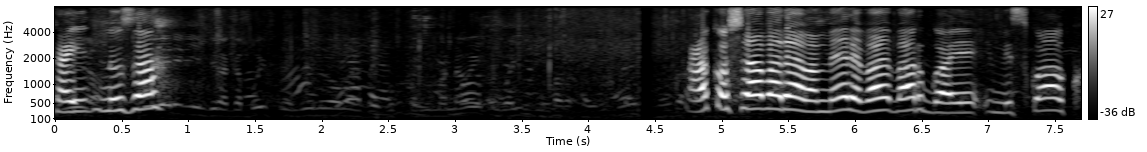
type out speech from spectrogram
Kayinuza ariko shaba ari abamere barwaye imiswako.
